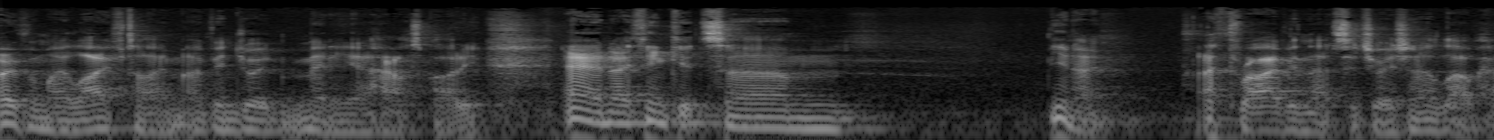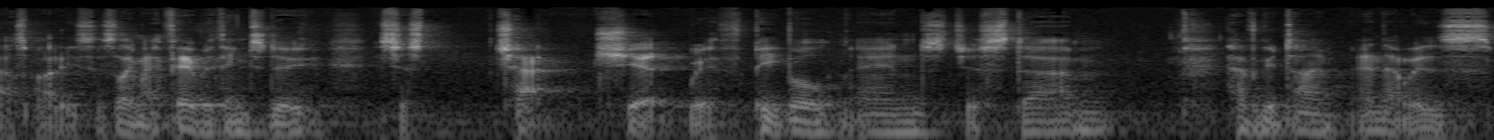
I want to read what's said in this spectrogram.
over my lifetime. I've enjoyed many a house party, and I think it's, um, you know, I thrive in that situation. I love house parties. It's like my favorite thing to do. It's just chat shit with people and just um, have a good time, and that was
